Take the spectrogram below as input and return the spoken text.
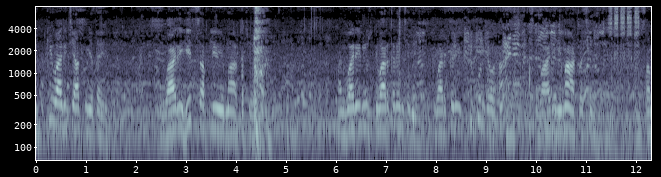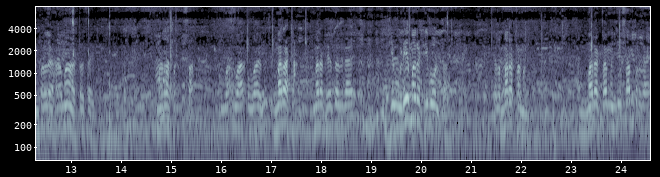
इतकी वारीची आत्मीयता आहे. वारी हीच आपली महाराष्ट्राची आहे. आणि वारी नुसती वारकऱ्यांची नाही वारकरी टिकून ठेवता वारी ही महाराष्ट्राची संप्रदाय हा महाराष्ट्राचा आहे. मराठा सा- वा, वा, वा, म्हणजे मराठा. मराठ्याचा काय? जेवढे मराठी बोलतात त्याला मराठा म्हणतात. मराठा म्हणजे संप्रदाय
